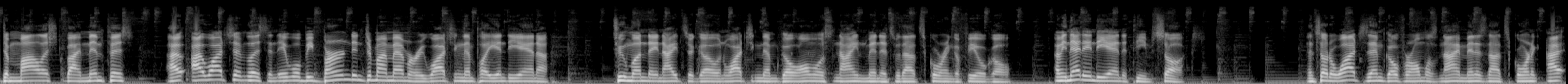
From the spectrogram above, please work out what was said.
demolished by Memphis. I, I watched them, listen, it will be burned into my memory watching them play Indiana two Monday nights ago and watching them go almost nine minutes without scoring a field goal. I mean, that Indiana team sucks. And so to watch them go for almost nine minutes not scoring, I,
